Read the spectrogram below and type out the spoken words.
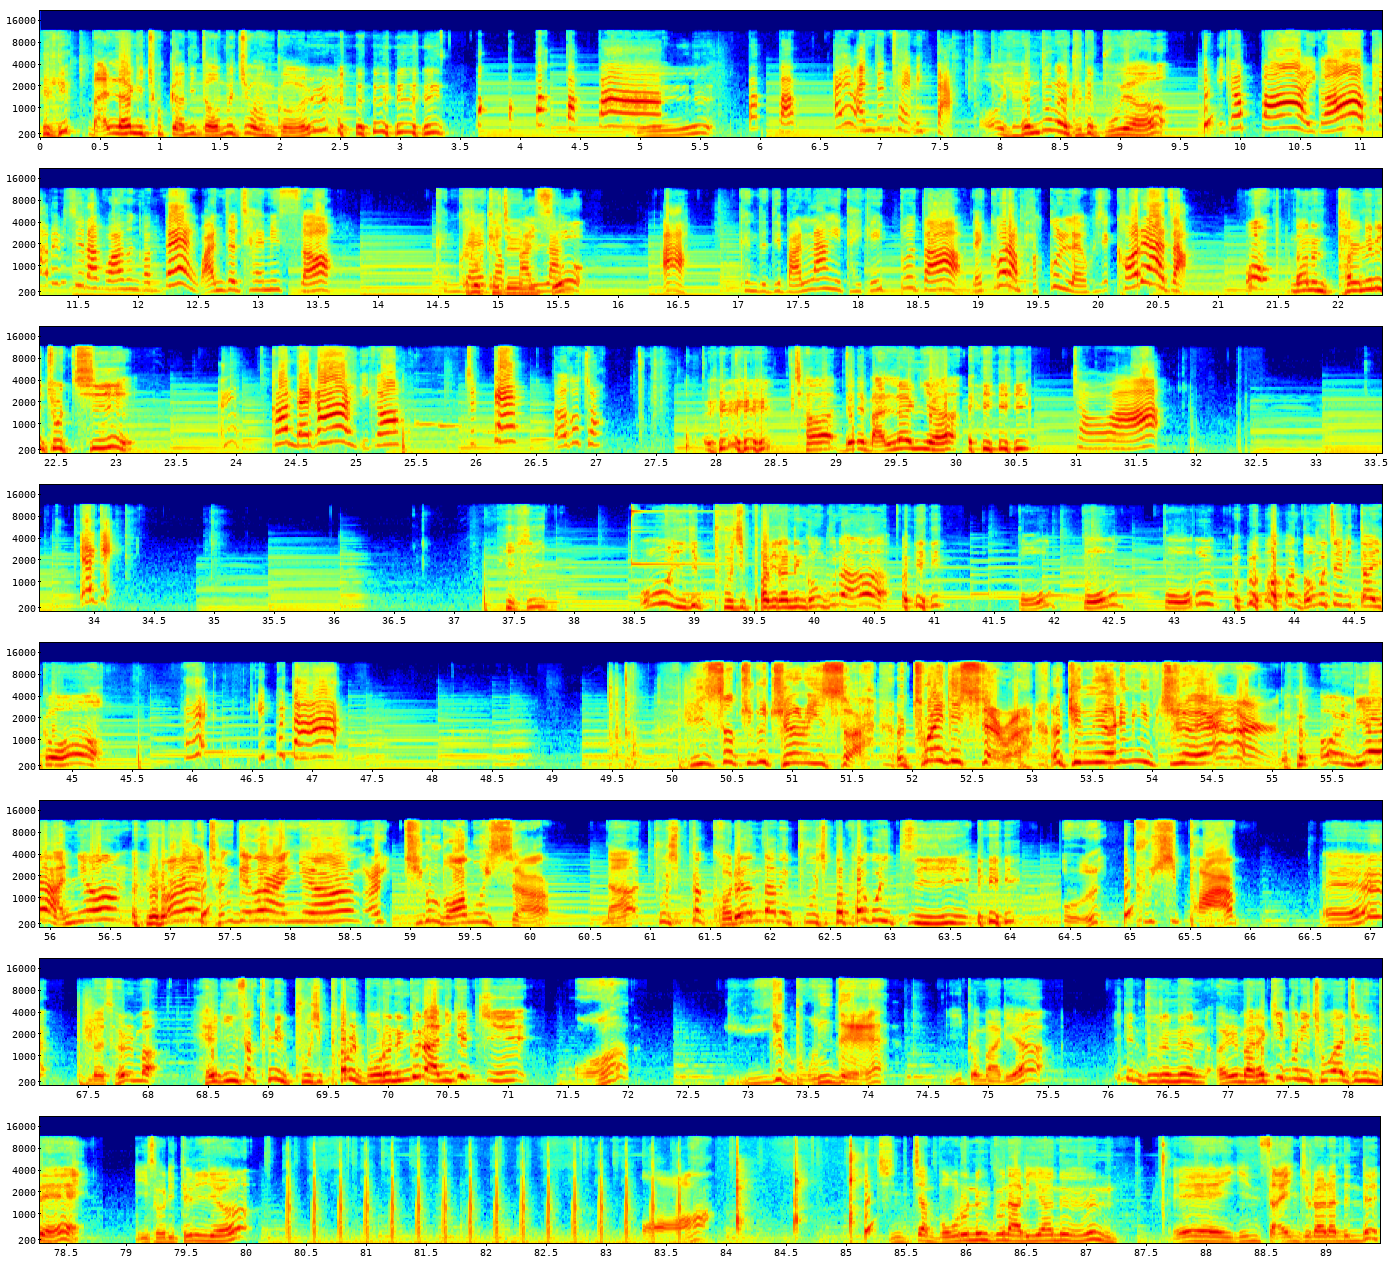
말랑이 촉감이 너무 좋은걸. 빡빡빡 어, 빡빡 아이 완전 재밌다. 현동아 그게 뭐야? 이것 봐. 이거 팝입시라고 하는 건데 완전 재밌어. 근데 그렇게 너 재밌어? 말랑 아 근데 네 말랑이 되게 이쁘다. 내 거랑 바꿀래. 혹시 거래하자. 어, 나는 당연히 좋지. 그럼 내가 이거 줄게. 너도 줘 자, 내 말랑이야. 좋아 여기 오, 이게 푸시팝이라는 거구나. 뽁, 뽁, 뽁. 너무 재밌다 이거. 인싸 중에 제일 인싸 트레이디 세라 김미아님 입장 어, 리아야 안녕. 아 댕댕아 안녕 아, 지금 뭐하고 있어? 나 push pop 거래한 다음에 push pop 하고 있지. 어? push pop? 에? 너 설마 핵인싸템인 push pop을 모르는 건 아니겠지? 어? 이게 뭔데? 이거 말이야. 이게 누르면 얼마나 기분이 좋아지는데. 이 소리 들려? 어? 진짜 모르는구나 리아는. 에이 인싸인 줄 알았는데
